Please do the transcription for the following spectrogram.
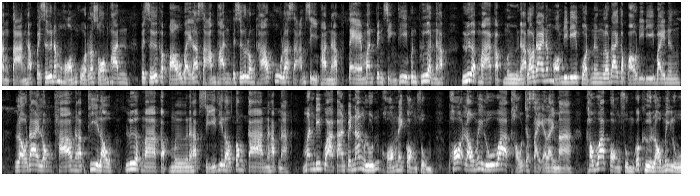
ต่างๆครับไปซื้อน้ำหอมขวดละ 2,000 ไปซื้อกระเป๋าใบละ 3,000 ไปซื้อรองเท้าคู่ละ 3 4พันนะครับ แต่มันเป็นสิ่งที่เพื่อนๆนะครับ เลือกมากับมือนะครับ เราได้น้ำหอมดีๆขวดหนึ่งเราได้กระเป๋าดีๆ ใบหนึ่งเราได้รองเท้านะครับที่เราเลือกมากับมือนะครับ สีที่เราต้องการนะครับนะมันดีกว่าการไปนั่งลุ้นของในกล่องสุ่ม เพราะเราไม่รู้ว่าเขาจะใส่อะไรมาคำว่ากล่องสุ่มก็คือเราไม่รู้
